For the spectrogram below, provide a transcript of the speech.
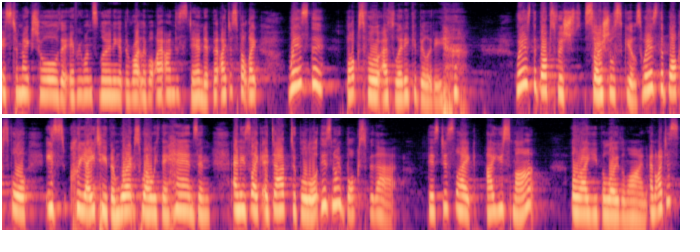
it's to make sure that everyone's learning at the right level. I understand it, but I just felt like, where's the box for athletic ability? Where's the box for social skills? Where's the box for is creative and works well with their hands and, and is like adaptable? Or, there's no box for that. There's just like, are you smart or are you below the line? And I just,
